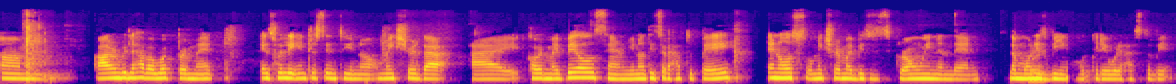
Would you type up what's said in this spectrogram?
um, I don't really have a work permit, it's really interesting to you know make sure that I cover my bills and you know things that I have to pay, and also make sure my business is growing and then the money right. is being allocated where it has to be.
